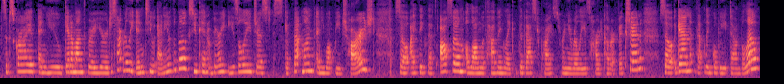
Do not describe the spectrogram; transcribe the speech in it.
subscribe and you get a month where you're just not really into any of the books, you can very easily just skip that month and you won't be charged. So I think that's awesome, along with having like the best price for new release hardcover fiction. So again, that link will be down below.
